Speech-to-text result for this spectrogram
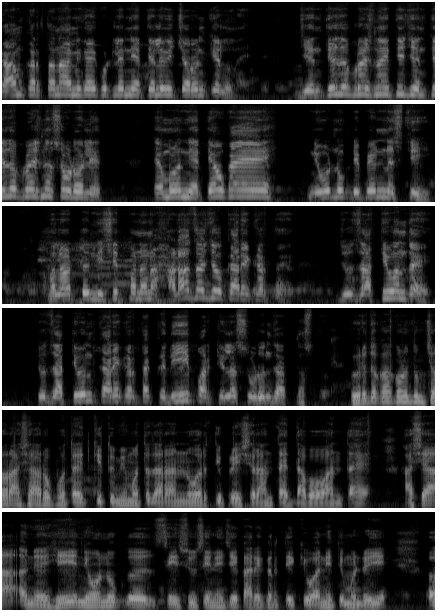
काम करताना आम्ही काही कुठल्या नेत्याला विचारून केलं नाही. जनतेचा प्रश्न आहे ते जनतेचा प्रश्न सोडवलेत. त्यामुळं नेत्यावर काय निवडणूक डिपेंड नसती. मला वाटतं निश्चितपणानं हाडाचा जो कार्यकर्ता आहे जो जातीवंत आहे तो जातीवंत कार्यकर्ता कधीही पार्टीला सोडून जात नसतो. विरोधकाकडून तुमच्यावर असे आरोप होत आहेत की तुम्ही मतदारांवरती प्रेशर आणतायत दबाव आणताय. अशा हे निवडणूक अ, शिवसेनेचे कार्यकर्ते किंवा नेते मंडळी अ,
